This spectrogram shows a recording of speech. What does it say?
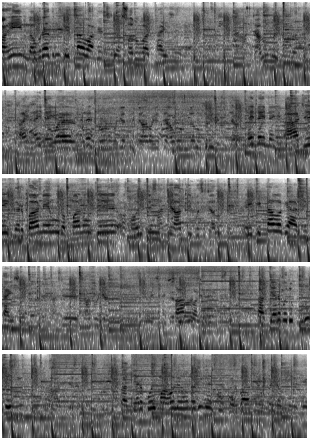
અહીં નવરાત્રી કેટલા વાગે છે? શરૂઆત થાય છે. ચાલુ નહીં નહીં નહીં નહીં. નહીં નહીં આ જે ગરબા ને એવું રમવાનું જે હોય છે સાંજે આરતી પછી ચાલુ થાય એ કેટલા વાગે આરતી થાય છે? સાંજે સાત વાગ્યા. સાત વાગે. અત્યારે બધું પૂરું થઈ ગયું? અત્યારે કોઈ માહોલ એવો નથી કે ગરબા કે એવું કંઈ રમી શકે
